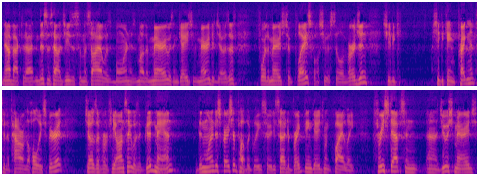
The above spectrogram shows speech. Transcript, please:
now back to that. And this is how Jesus the Messiah was born. His mother Mary was engaged to be married to Joseph. Before the marriage took place, while she was still a virgin, she, be- she became pregnant through the power of the Holy Spirit. Joseph, her fiance, was a good man. He didn't want to disgrace her publicly, so he decided to break the engagement quietly. Three steps in uh, Jewish marriage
